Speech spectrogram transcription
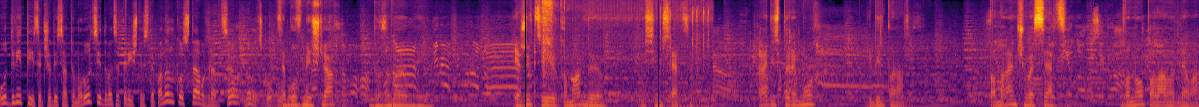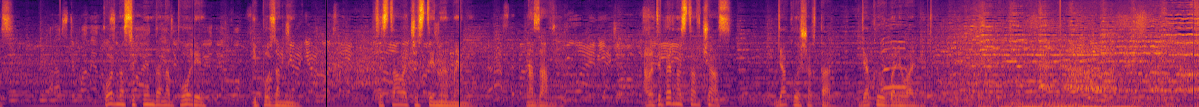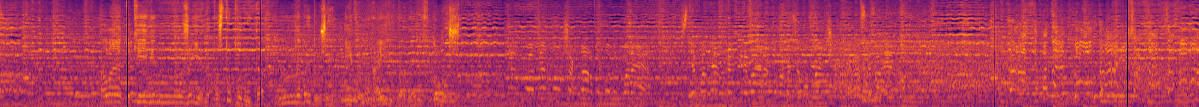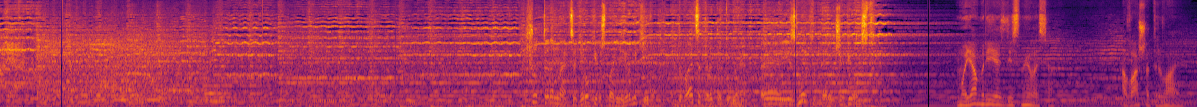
У 2010 році 20-річний Степаненко став гравцем Донецького клубу. Це був мій шлях довжиною мрії. Я жив цією командою усім серцем. Радість перемог і біль поразок. Помаранчеве серце. Воно палало для вас. Кожна секунда на полі і поза ним. Це стало частиною мене назавжди. Але тепер настав час. Дякую, Шахтар. Дякую, вболівальники. Але такий він вже є непоступливий та небайдужий і вимагає від партнерів того ж. Один Шахтар виходить вперед. Степаненко 14 років у складі гірників, 23 титули. Е, із них 9 чемпіонств. Моя мрія здійснилася, а ваша триває.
